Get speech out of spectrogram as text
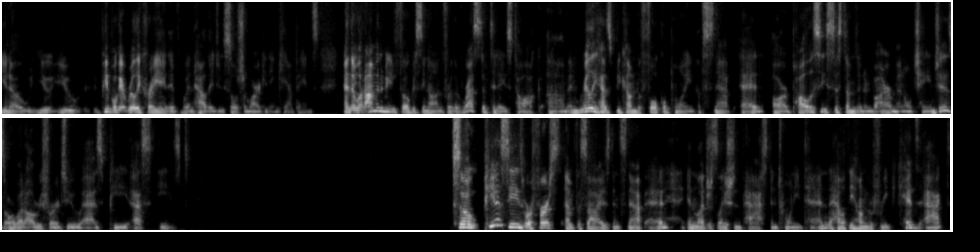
you know you you people get really creative when how they do social marketing campaigns. And then what i'm going to be focusing on for the rest of today's talk um, and really has become the focal point of snap ed are policy systems and environmental changes or what i'll refer to as pses So PSEs were first emphasized in SNAP Ed in legislation passed in 2010. The Healthy Hunger Free Kids Act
